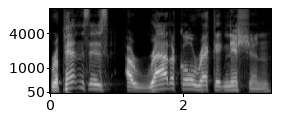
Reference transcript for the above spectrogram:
Repentance is a radical recognition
